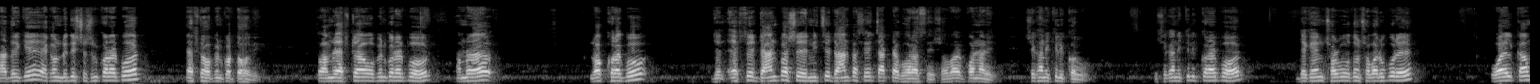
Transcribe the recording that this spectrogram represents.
তাদেরকে অ্যাকাউন্ট রেজিস্ট্রেশন করার পর অ্যাপসটা ওপেন করতে হবে। তো আমরা অ্যাপসটা ওপেন করার পর আমরা লক্ষ্য রাখব যে অ্যাপসের ডান পাশে, নিচে ডান পাশে চারটা ঘর আছে সবার কর্নারে সেখানে ক্লিক করব। তো সেখানে ক্লিক করার পর দেখেন সর্বপ্রথম সবার উপরে ওয়েলকাম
